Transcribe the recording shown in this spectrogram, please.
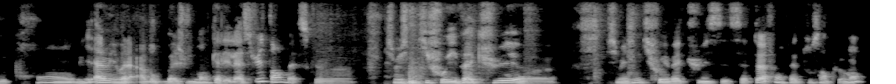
reprends. Oui, ah oui, voilà. Ah, donc, bah, je lui demande quelle est la suite, hein, parce que j'imagine qu'il faut évacuer. Euh, j'imagine qu'il faut évacuer cet œuf, en fait, tout simplement.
